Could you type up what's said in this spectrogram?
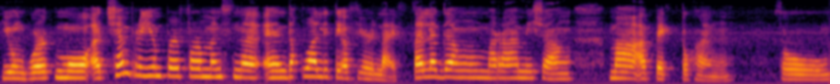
yung work mo, at syempre yung performance na and the quality of your life. Talagang marami siyang maapektuhan. So,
